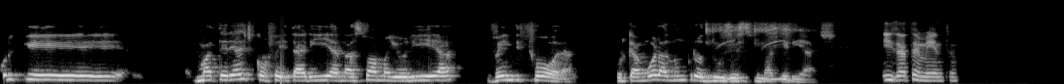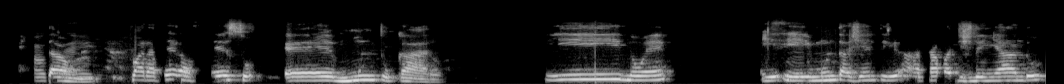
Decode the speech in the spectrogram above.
porque materiais de confeitaria, na sua maioria, vem de fora, porque Angola não produz esses materiais. Exatamente. Então, okay. para ter acesso é muito caro. E não é? E, e, muita gente acaba desdenhando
